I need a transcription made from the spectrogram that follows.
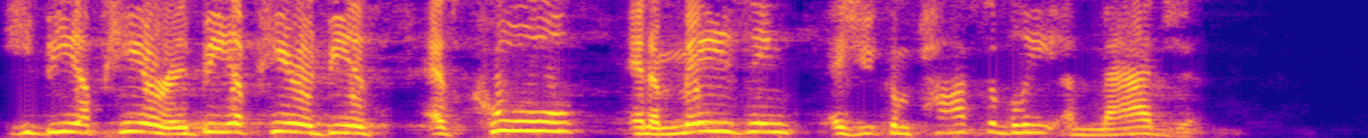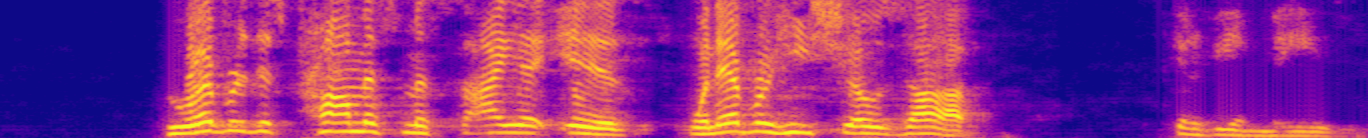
he'd be up here, it'd be up here, it'd be as, as cool and amazing as you can possibly imagine. Whoever this promised Messiah is, whenever he shows up, it's going to be amazing.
